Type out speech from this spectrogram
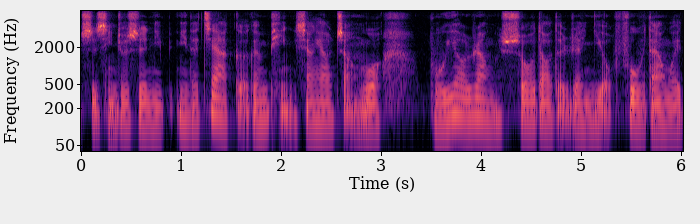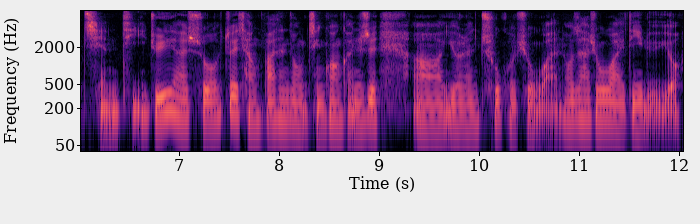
事情，就是你你的价格跟品相要掌握。不要让收到的人有负担为前提。举例来说，最常发生这种情况，可能就是啊、有人出国去玩，或者他去外地旅游，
